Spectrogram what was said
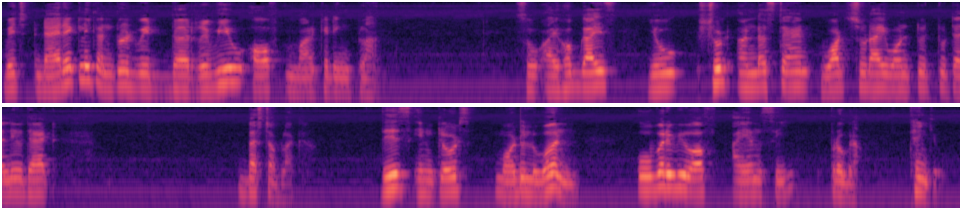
which directly conclude with the review of marketing plan so i hope guys you should understand what should i want to, to tell you that best of luck this includes module 1 overview of imc program. Thank you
